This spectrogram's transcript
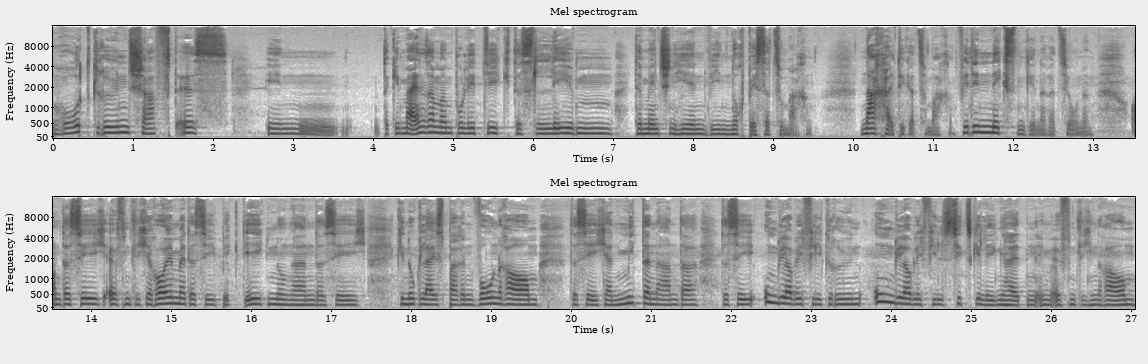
Rot-Grün schafft es in der gemeinsamen Politik das Leben der Menschen hier in Wien noch besser zu machen nachhaltiger zu machen für die nächsten Generationen. Und da sehe ich öffentliche Räume, da sehe ich Begegnungen, da sehe ich genug leistbaren Wohnraum, da sehe ich ein Miteinander, da sehe ich unglaublich viel Grün, unglaublich viel Sitzgelegenheiten im öffentlichen Raum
